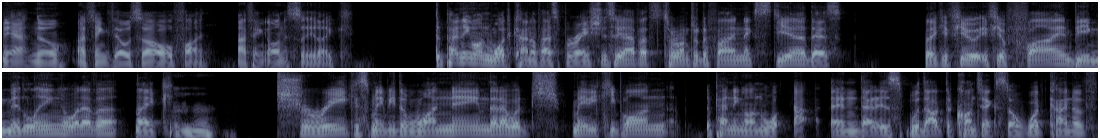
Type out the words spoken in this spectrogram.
yeah no, I think those are all fine. I think honestly, like depending on what kind of aspirations you have at Toronto Defiant next year, there's like if you if you're fine being middling or whatever, like Mhm. Sharik is maybe the one name that I would sh- maybe keep on, depending on what, uh, and that is without the context of what kind of,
